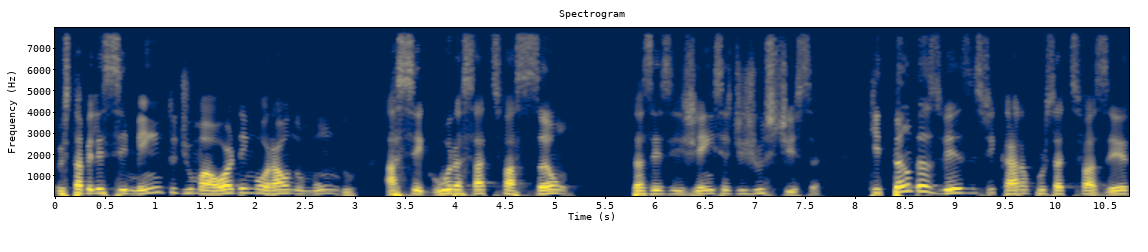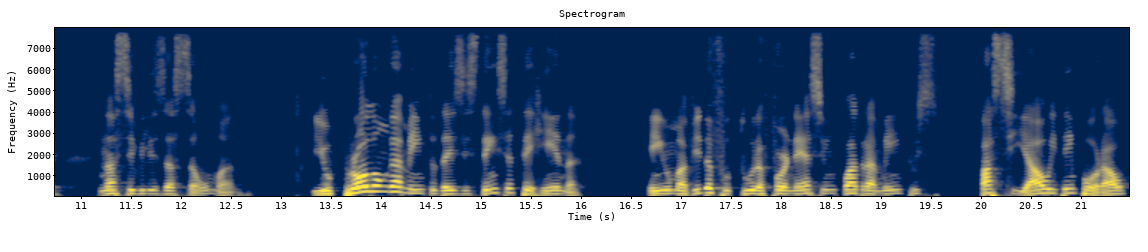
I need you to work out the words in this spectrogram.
O estabelecimento de uma ordem moral no mundo assegura a satisfação das exigências de justiça que tantas vezes ficaram por satisfazer na civilização humana. E o prolongamento da existência terrena em uma vida futura fornece um enquadramento espacial e temporal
